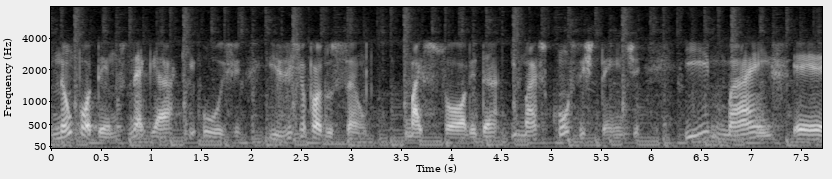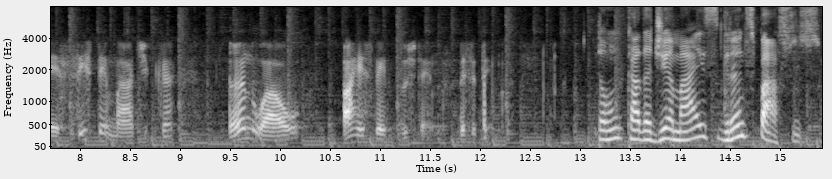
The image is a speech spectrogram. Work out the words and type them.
não podemos negar que hoje existe uma produção mais sólida e mais consistente e mais é, sistemática anual a respeito dos temas, desse tema. Então, cada dia mais grandes passos.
